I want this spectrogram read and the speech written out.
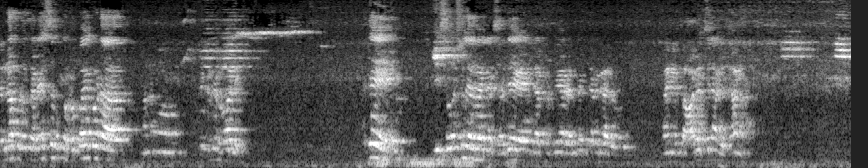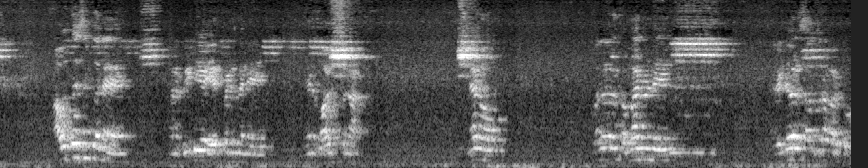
తిన్నప్పుడు కనీసం ఒక రూపాయి కూడా మనము రిటర్న్ ఇవ్వాలి. అదే ఈ సోషల్ అవేర్నెస్ అదే doctor B R Ambedkar garu ఆయన యొక్క ఆలోచన విధానం. ఆ ఉద్దేశంతోనే మన పీటీఏ ఏర్పడిందని నేను భావిస్తున్నాను. నేను పంతొమ్మిది వందల తొంభై నుండి రెండు వేల సంవత్సరం వరకు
